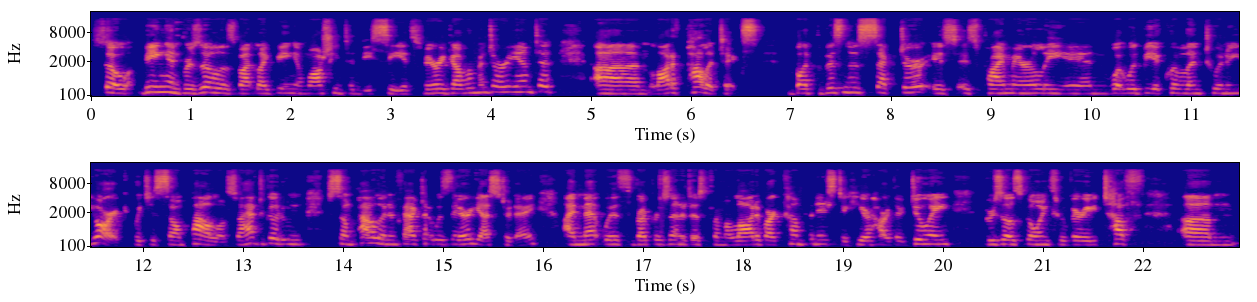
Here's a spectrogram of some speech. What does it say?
So being in Brazil is about like being in Washington D.C. It's very government oriented, um, a lot of politics but the business sector is is primarily in what would be equivalent to a New York, which is Sao Paulo. So I have to go to Sao Paulo, and in fact, I was there yesterday. I met with representatives from a lot of our companies to hear how they're doing. Brazil's going through very tough um,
